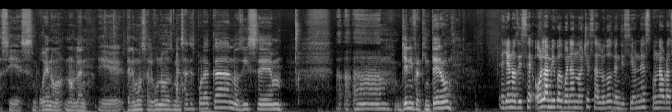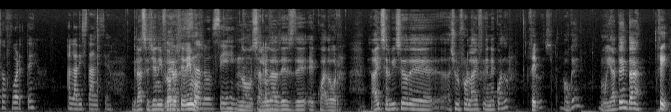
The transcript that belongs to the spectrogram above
Así es. Bueno, Norlan, eh, tenemos algunos mensajes por acá. Nos dice ah, ah, ah, Jennifer Quintero. Ella nos dice, hola amigos, buenas noches, saludos, bendiciones, un abrazo fuerte a la distancia. Gracias Jennifer. Lo recibimos. Nos saluda desde Ecuador. ¿Hay servicio de Assure for Life en Ecuador? Sí. Ok. Muy atenta. Sí,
